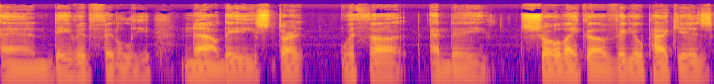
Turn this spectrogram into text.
and David Finlay. Now they start with uh and they show like a video package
